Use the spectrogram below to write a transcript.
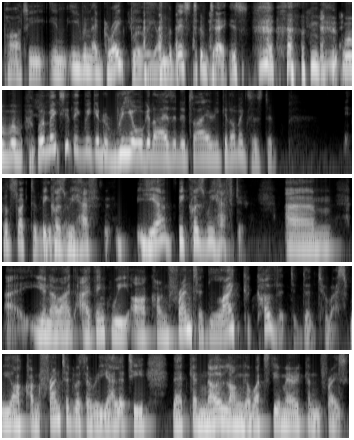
party in even a great brewery on the best of days. what makes you think we can reorganise an entire economic system? Constructively, because anyway. we have, yeah, because we have to. Um, uh, you know, I, I, think we are confronted, like COVID did to us, we are confronted with a reality that can no longer, what's the American phrase?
